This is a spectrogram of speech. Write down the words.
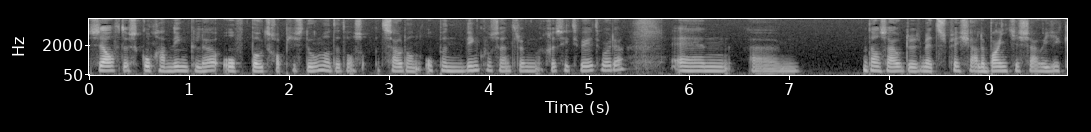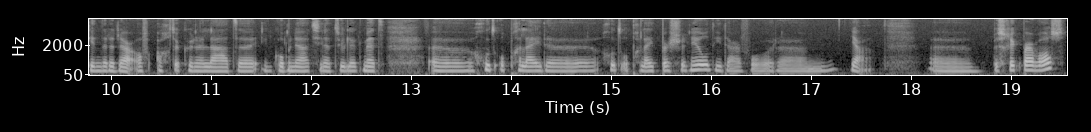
zelf dus kon gaan winkelen of boodschapjes doen, want het, was, het zou dan op een winkelcentrum gesitueerd worden. En um, dan zou dus met speciale bandjes zou je je kinderen daar achter kunnen laten. In combinatie natuurlijk met uh, goed, opgeleide, goed opgeleid personeel die daarvoor um, ja, uh, beschikbaar was.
